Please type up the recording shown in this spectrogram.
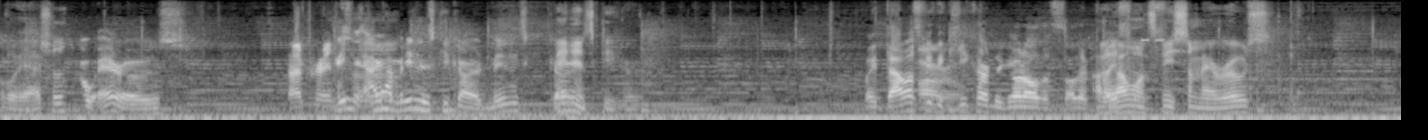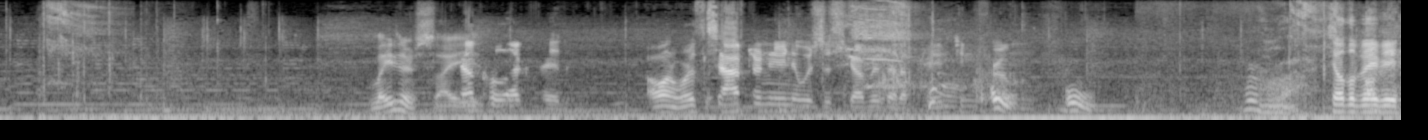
Oh wait, actually? Oh, arrows. I print. Main- I got maintenance key card. Maintenance key card. Maintenance key card. Wait, that must be the Arrow. key card to go to all this other Oh, places. that wants me some arrows. Laser sight. Now collected. Oh, and where's This afternoon, it was discovered that a painting oh, from oh, oh, Kill the baby.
